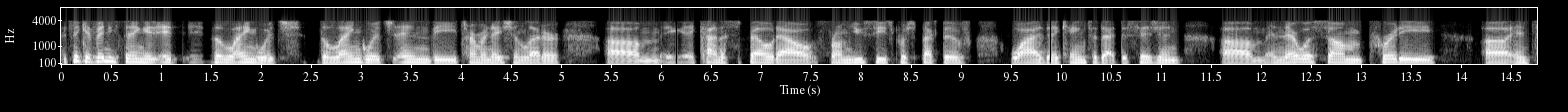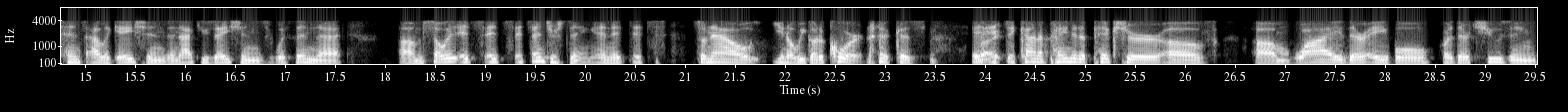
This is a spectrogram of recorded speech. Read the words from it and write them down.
I think, if anything, it, it, the language, the language in the termination letter, um, it, it kind of spelled out from UC's perspective why they came to that decision. Um, and there was some pretty uh, intense allegations and accusations within that. Um, so it, it's it's it's interesting, and it, it's so now you know we go to court because it, right. it, it kind of painted a picture of um, why they're able or they're choosing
